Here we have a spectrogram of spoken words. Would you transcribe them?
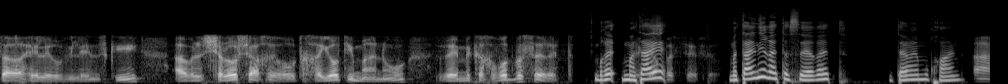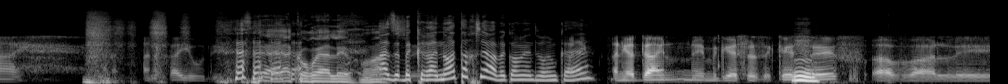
שרה הלר וילנסקי, אבל שלוש האחרות חיות עמנו והן מככבות בסרט. בר- מתי, בספר. מתי נראה את הסרט? מתי הוא מוכן? איי, הנחה יהודית. זה היה קורע לב, ממש. מה, זה בקרנות עכשיו וכל מיני דברים כאלה? אני עדיין אה, מגייס לזה כסף, אבל אה,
